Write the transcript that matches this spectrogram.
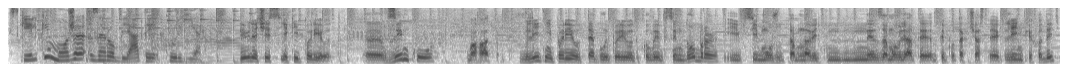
Скільки може заробляти кур'єр? Дивлячись, який період. Е, Взимку багато. В літній період, теплий період, коли всім добре, і всі можуть там навіть не замовляти, типу, так часто, як ліньки ходить.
